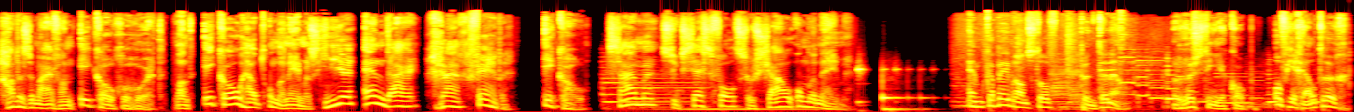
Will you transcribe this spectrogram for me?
Hadden ze maar van ICO gehoord. Want ICO helpt ondernemers hier en daar graag verder. ICO. Samen succesvol sociaal ondernemen. mkbbrandstof.nl Rust in je kop of je geld terug.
